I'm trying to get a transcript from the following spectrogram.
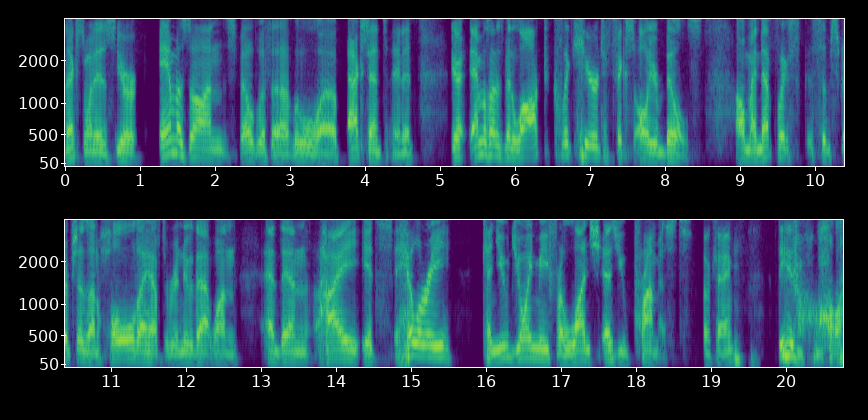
Next one is Your Amazon, spelled with a little uh, accent in it. Your Amazon has been locked. Click here to fix all your bills. Oh, my Netflix subscription is on hold. I have to renew that one. And then, hi, it's Hillary. Can you join me for lunch as you promised? Okay. these are all,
